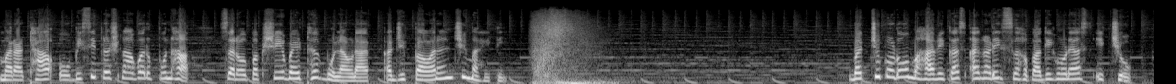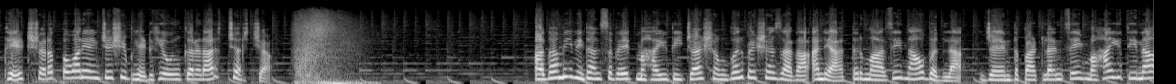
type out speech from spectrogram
मराठा ओबीसी प्रश्नावर पुन्हा सर्वपक्षीय बैठक बोलावणार अजित पवारांची माहिती. बच्चू कडू महाविकास आघाडीत सहभागी होण्यास इच्छुक थेट शरद पवार यांच्याशी भेट घेऊन करणार चर्चा. आगामी विधानसभेत महायुतीच्या शंभरपेक्षा जागा आल्या तर माझे नाव बदला. जयंत पाटलांचे महायुतीला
